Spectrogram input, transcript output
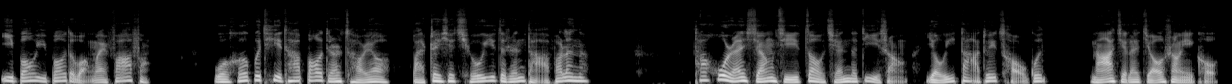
一包一包的往外发放，我何不替他包点草药，把这些求医的人打发了呢？他忽然想起灶前的地上有一大堆草棍，拿起来嚼上一口，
